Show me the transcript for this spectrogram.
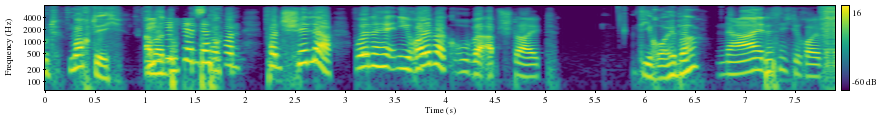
gut, mochte ich. wie Aber du ist denn das von, von Schiller, wo er nachher in die Räubergrube absteigt? die Räuber. Nein, das ist nicht die Räuber.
